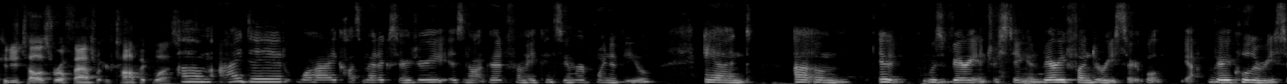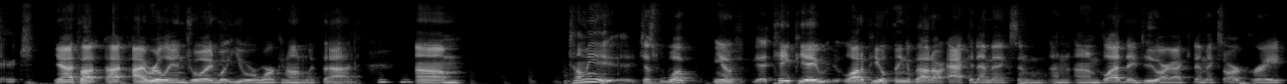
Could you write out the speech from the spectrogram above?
Could you tell us real fast what your topic was? Um, I did why cosmetic surgery is not good from a consumer point of view, and um, it was very interesting and very fun to research. Well, yeah, very cool to research. Yeah, I thought I, I really enjoyed what you were working on with that. Mm-hmm. Um, tell me just what you know at kpa a lot of people think about our academics and, and i'm glad they do. Our academics are great.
